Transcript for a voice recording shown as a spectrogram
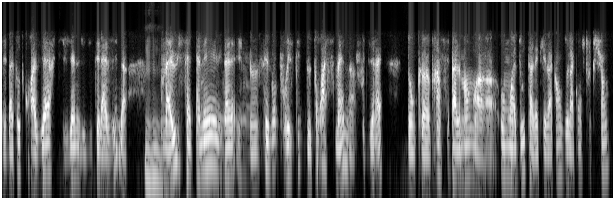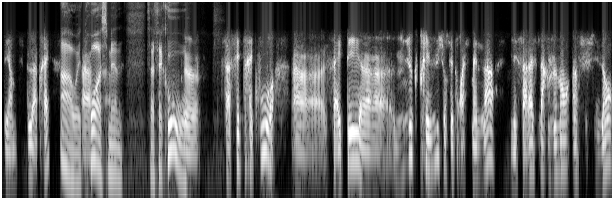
les bateaux de croisière qui viennent visiter la ville. Mmh. On a eu cette année une, une, saison touristique de trois semaines, je vous dirais. Donc euh, principalement euh, au mois d'août avec les vacances de la construction et un petit peu après. Ah ouais, trois euh, semaines. Ça fait court. Ça fait très court. ça a été mieux que prévu sur ces trois semaines-là mais ça reste largement insuffisant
